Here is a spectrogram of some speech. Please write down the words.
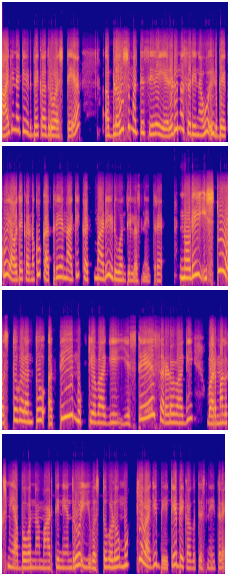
ಬಾಗಿನಕ್ಕೆ ಇಡಬೇಕಾದ್ರೂ ಅಷ್ಟೇ ಬ್ಲೌಸ್ ಮತ್ತೆ ಸೀರೆ ಎರಡನ್ನೂ ಸರಿ ನಾವು ಇಡಬೇಕು. ಯಾವುದೇ ಕಾರಣಕ್ಕೂ ಕತ್ರಿಯನ್ನು ಹಾಕಿ ಕಟ್ ಮಾಡಿ ಇಡುವಂತಿಲ್ಲ ಸ್ನೇಹಿತರೆ. ನೋಡಿ, ಇಷ್ಟು ವಸ್ತುಗಳಂತೂ ಅತಿ ಮುಖ್ಯವಾಗಿ, ಎಷ್ಟೇ ಸರಳವಾಗಿ ವರಮಹಾಲಕ್ಷ್ಮಿ ಹಬ್ಬವನ್ನ ಮಾಡ್ತೀನಿ ಅಂದ್ರು ಈ ವಸ್ತುಗಳು ಮುಖ್ಯವಾಗಿ ಬೇಕೇ ಬೇಕಾಗುತ್ತೆ ಸ್ನೇಹಿತರೆ.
